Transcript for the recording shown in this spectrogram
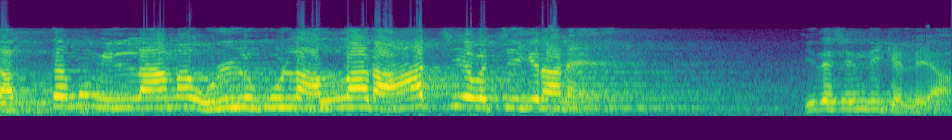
சத்தமும் இல்லாம உள்ளுக்குள்ள அல்லாட ஆட்சியை வச்சுக்கிறானே. இதை சிந்திக்கலையா?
